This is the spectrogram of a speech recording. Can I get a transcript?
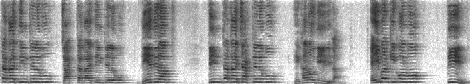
টাকায় তিনটে লেবু, চার টাকায় তিনটে লেবু, দিয়ে দিলাম। তিন টাকায় চারটে লেবু, এখানেও দিয়ে দিলাম। এইবার কি করব? তিন।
